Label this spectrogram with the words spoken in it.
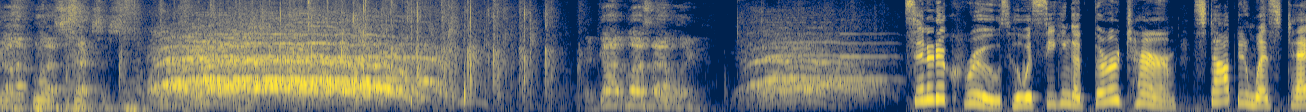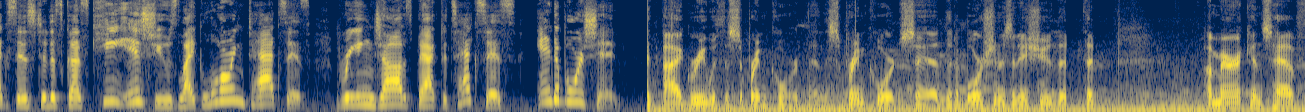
God bless Texas. And God bless Abilene. Senator Cruz, who is seeking a third term, stopped in West Texas to discuss key issues like lowering taxes, bringing jobs back to Texas, and abortion. I agree with the Supreme Court, and the Supreme Court said that abortion is an issue that, that Americans have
